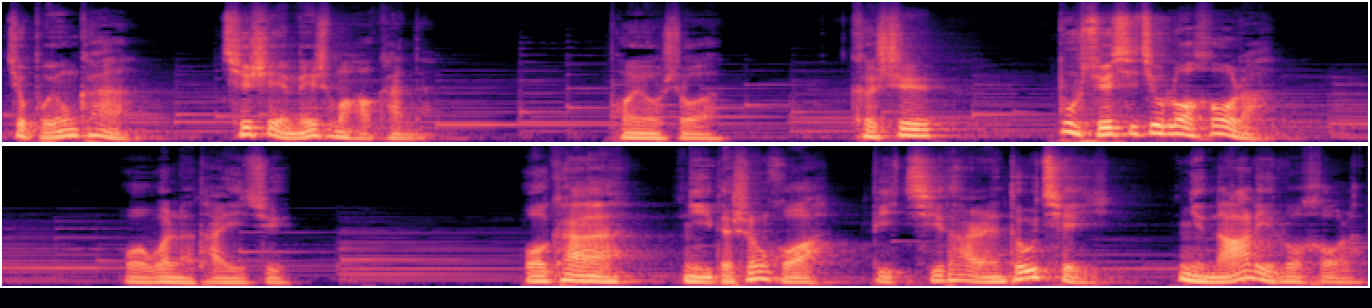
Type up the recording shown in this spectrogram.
就不用看，其实也没什么好看的。”朋友说：“可是不学习就落后了。”我问了他一句：“我看你的生活比其他人都惬意，你哪里落后了？”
